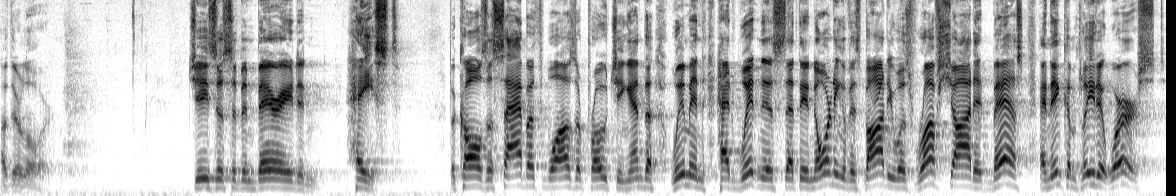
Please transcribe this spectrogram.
of their Lord. Jesus had been buried in haste because the Sabbath was approaching, and the women had witnessed that the anointing of his body was roughshod at best and incomplete at worst.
